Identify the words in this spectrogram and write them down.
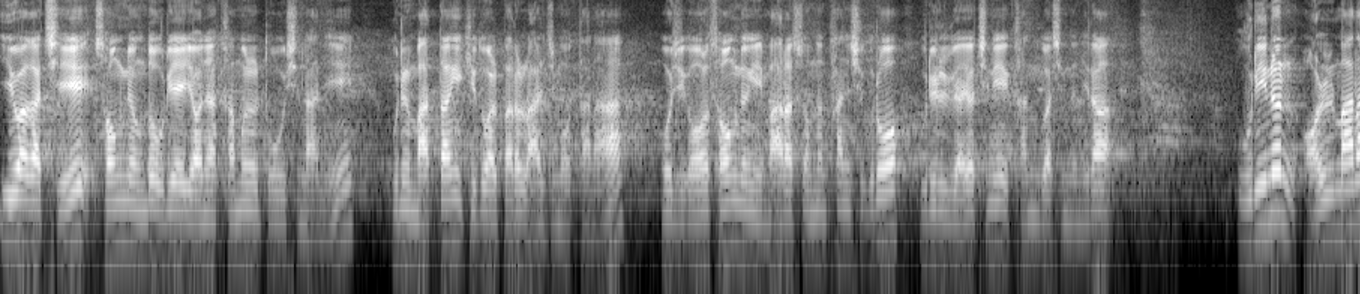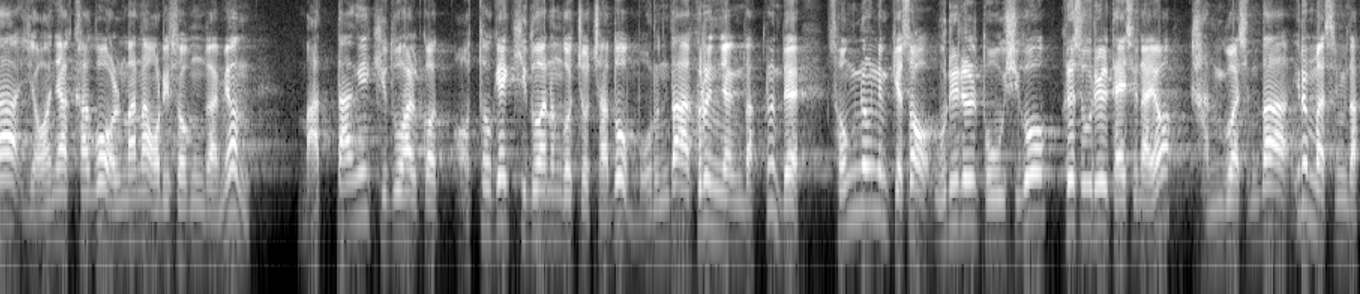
이와 같이 성령도 우리의 연약함을 도우시나니 우리는 마땅히 기도할 바를 알지 못하나 오직 성령이 말할 수 없는 탄식으로 우리를 위하여 친히 간구하시느니라. 우리는 얼마나 연약하고 얼마나 어리석은가면 마땅히 기도할 것, 어떻게 기도하는 것조차도 모른다. 그런 이야기입니다. 그런데 성령님께서 우리를 도우시고 그래서 우리를 대신하여 간구하신다. 이런 말씀입니다.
